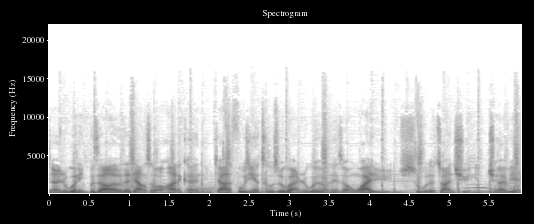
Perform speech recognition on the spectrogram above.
呃，如果你不知道我在讲什么的话，你可能你家附近的图书馆如果有那种外语书的专区，你去那边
